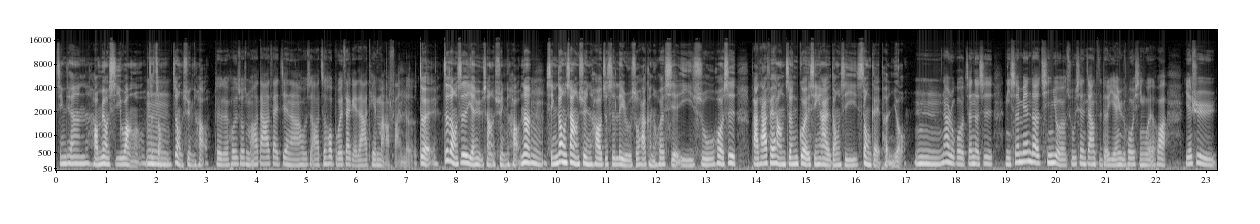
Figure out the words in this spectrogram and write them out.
今天好没有希望哦，这种这种讯号，对对，或者说什么啊，大家再见啊，或者是啊，之后不会再给大家添麻烦了，对，这种是言语上的讯号。那行动上讯号就是，例如说他可能会写遗书，或者是把他非常珍贵、心爱的东西送给朋友。嗯，那如果真的是你身边的亲友有出现这样子的言语或行为的话，也许。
